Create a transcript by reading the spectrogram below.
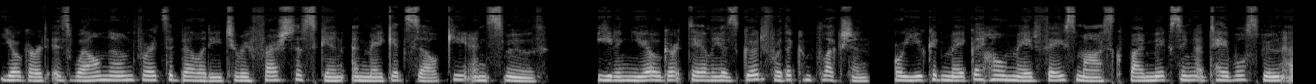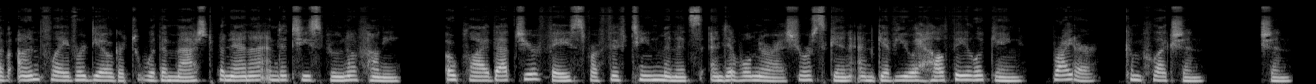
Yogurt is well known for its ability to refresh the skin and make it silky and smooth. Eating yogurt daily is good for the complexion, or you could make a homemade face mask by mixing a tablespoon of unflavored yogurt with a mashed banana and a teaspoon of honey. Apply that to your face for 15 minutes and it will nourish your skin and give you a healthy looking, brighter, complexion. 2.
